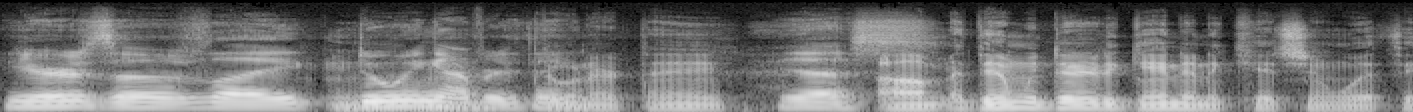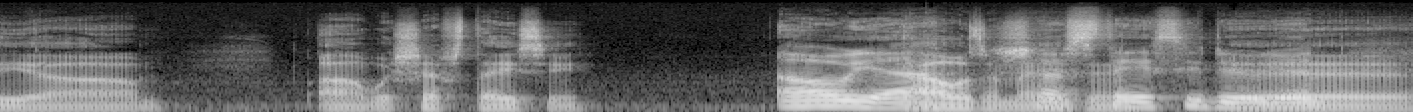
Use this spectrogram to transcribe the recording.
years of like doing everything. Mm-hmm. Doing her thing. yes. Um, and then we did it again in the kitchen with the um, uh, with Chef Stacy. Oh yeah, That was amazing. Chef Stacy Dugan. Yeah.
